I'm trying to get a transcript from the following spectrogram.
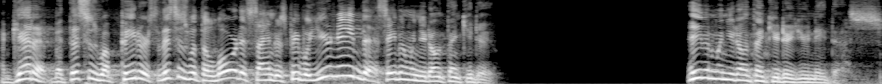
I get it, but this is what Peter, this is what the Lord is saying to his people. You need this, even when you don't think you do. Even when you don't think you do, you need this.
